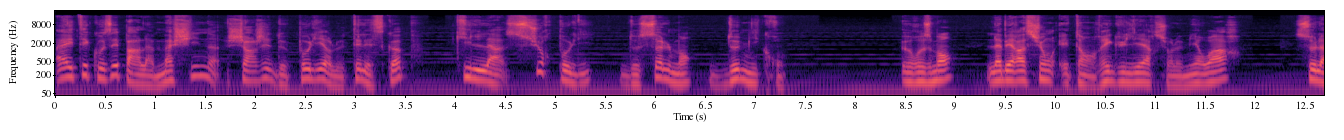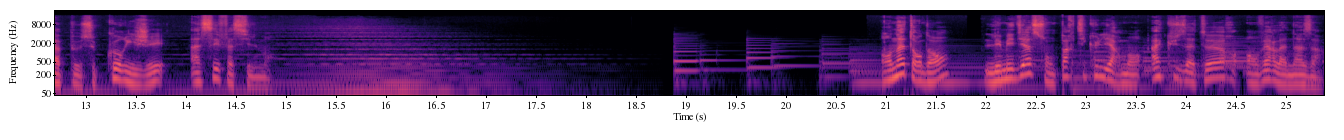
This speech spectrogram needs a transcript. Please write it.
a été causée par la machine chargée de polir le télescope qui l'a surpoli de seulement 2 microns. Heureusement, l'aberration étant régulière sur le miroir, cela peut se corriger assez facilement. En attendant, les médias sont particulièrement accusateurs envers la NASA.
